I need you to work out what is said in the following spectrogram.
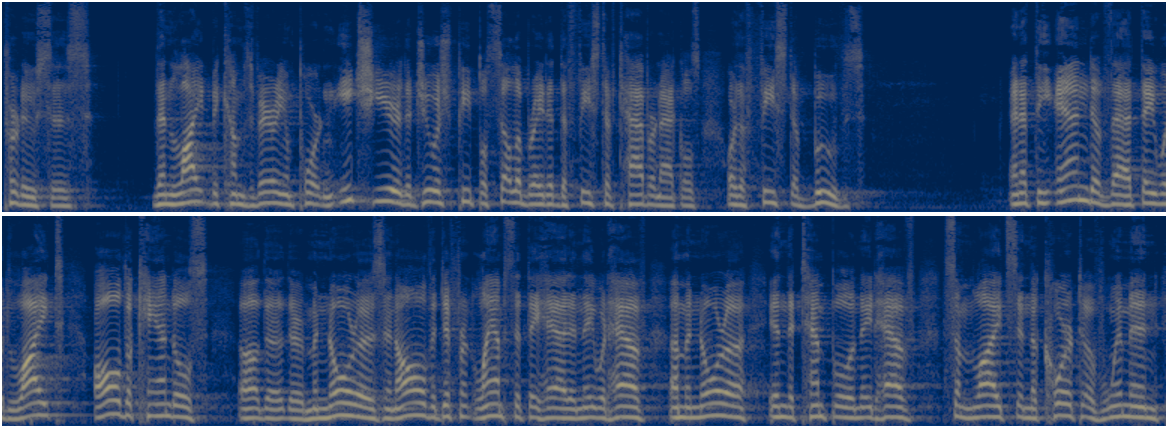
produces, then light becomes very important. Each year, the Jewish people celebrated the Feast of Tabernacles or the Feast of Booths. And at the end of that, they would light all the candles uh, the, the menorahs and all the different lamps that they had, and they would have a menorah in the temple, and they'd have some lights in the court of women,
